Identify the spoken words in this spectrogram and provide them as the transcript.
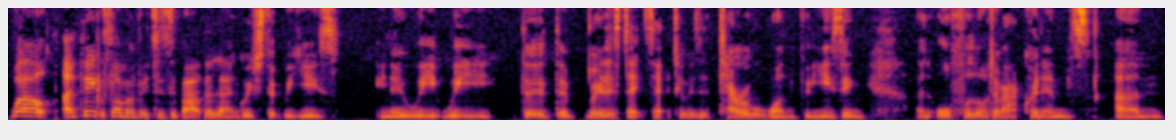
Well, I think some of it is about the language that we use. You know, we, we the, the real estate sector is a terrible one for using an awful lot of acronyms. Um,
